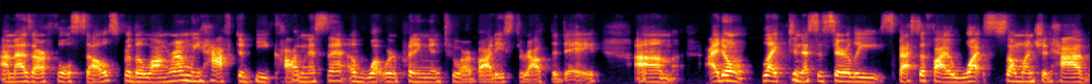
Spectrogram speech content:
um, as our full selves for the long run, we have to be cognizant of what we're putting into our bodies throughout the day. Um, I don't like to necessarily specify what someone should have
